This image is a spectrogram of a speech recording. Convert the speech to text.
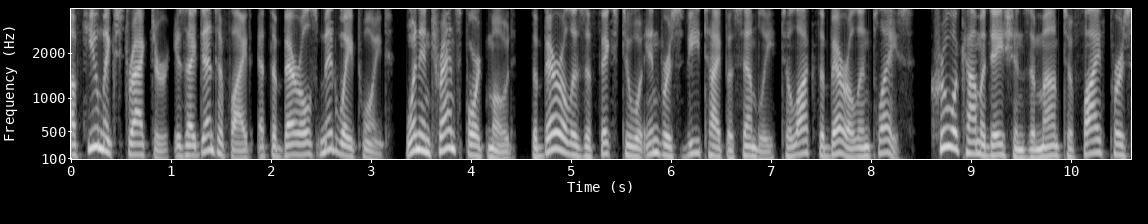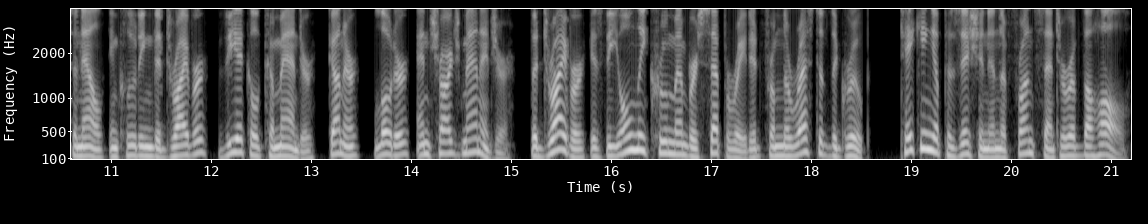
A fume extractor is identified at the barrel's midway point. When in transport mode, the barrel is affixed to an inverse V-type assembly to lock the barrel in place. Crew accommodations amount to five personnel including the driver, vehicle commander, gunner, loader, and charge manager. The driver is the only crew member separated from the rest of the group, taking a position in the front center of the hall.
